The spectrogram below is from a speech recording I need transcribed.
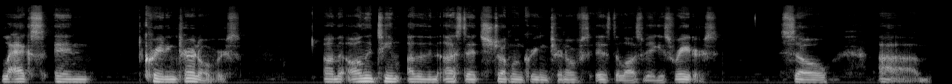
lacks in creating turnovers. Um, the only team other than us that's struggling creating turnovers is the Las Vegas Raiders. So um,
